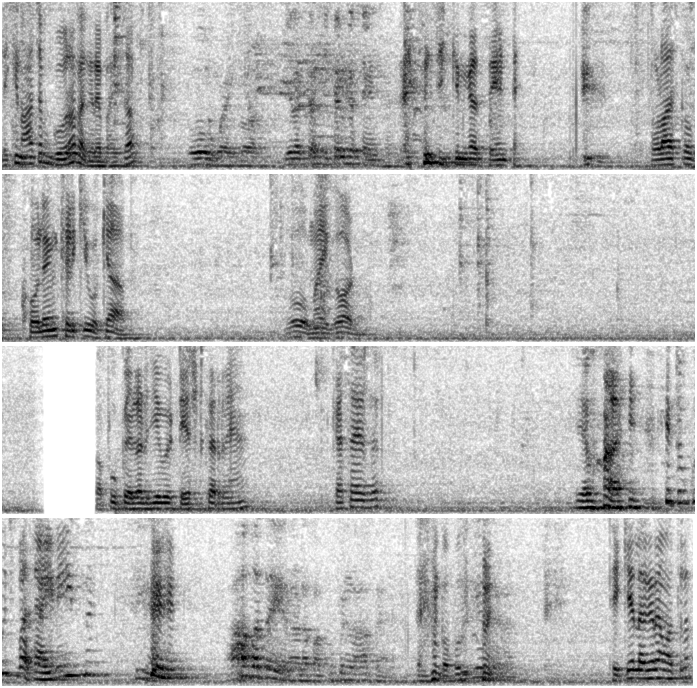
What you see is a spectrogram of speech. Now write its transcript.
लेकिन आज अब गोरा लग रहा है भाई साहब। ओह माय गॉड ये लगता है चिकन का सेंट है। चिकन का सेंट है। थोड़ा इसको खोलेंगे खिड़की को क्या आप? ओ माय गॉड पप्पू पेलर जी वे टेस्ट कर रहे हैं। कैसा है सर ये भाई ये तो कुछ बचा ही नहीं इसमें। आप बताइए ना पप्पू पिल्ला आप हैं। पप्पू ठीक है लग रहा मतलब?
